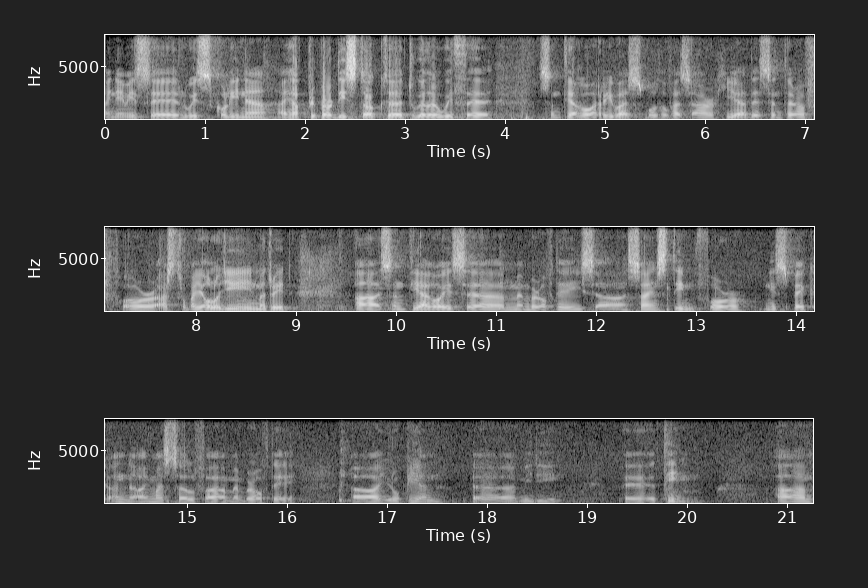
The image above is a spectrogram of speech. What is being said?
My name is uh, Luis Colina. I have prepared this talk uh, together with uh, Santiago Arribas. Both of us are here at the Center of, for Astrobiology in Madrid. Uh, Santiago is a member of the ESA science team for NIRSPEC, and I myself a member of the uh, European uh, MIRI team. Um,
